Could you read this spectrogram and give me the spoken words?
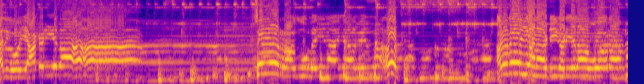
అదిగో యాగడియలా జయ రాజులైన యావేళ అరే నాటి గడియలా ఓ రామ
